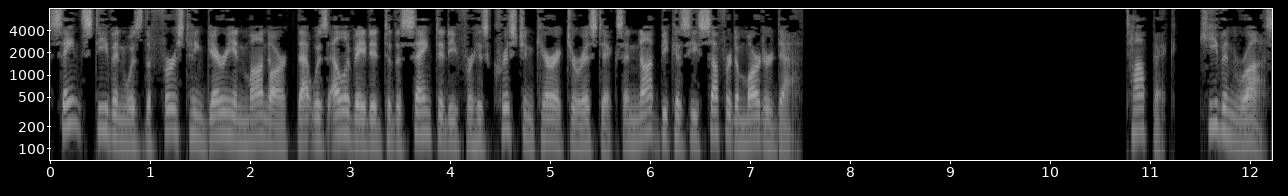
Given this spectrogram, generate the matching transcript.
Saint Stephen was the first Hungarian monarch that was elevated to the sanctity for his Christian characteristics and not because he suffered a martyr death. Kievan Rus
